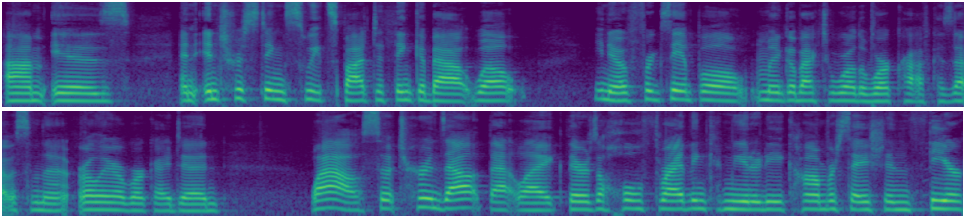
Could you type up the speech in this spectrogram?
um, is an interesting sweet spot to think about. Well, you know, for example, I'm going to go back to World of Warcraft because that was some of the earlier work I did. Wow, so it turns out that like there's a whole thriving community, conversation, theory,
